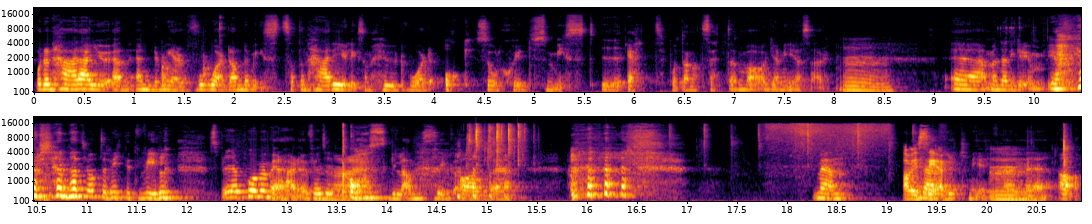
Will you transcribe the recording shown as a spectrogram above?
Och den här är ju en ännu mer vårdande mist, så att den här är ju liksom hudvård och solskyddsmist i ett på ett annat sätt än vad Garniers är. Mm. Eh, men den är grym. Jag, jag känner att jag inte riktigt vill spraya på mig mer här nu för jag är typ asglansig av... Eh... men Ja, vi ser. fick ni Mm. en... Eh, ja,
